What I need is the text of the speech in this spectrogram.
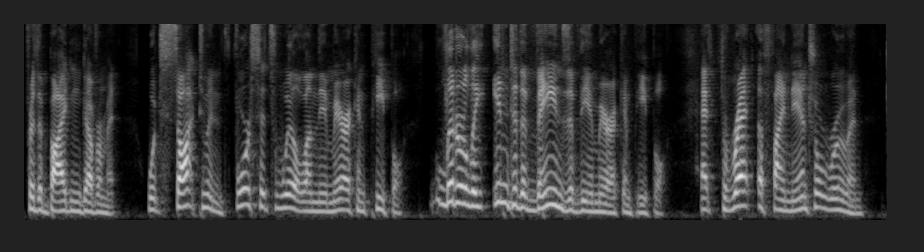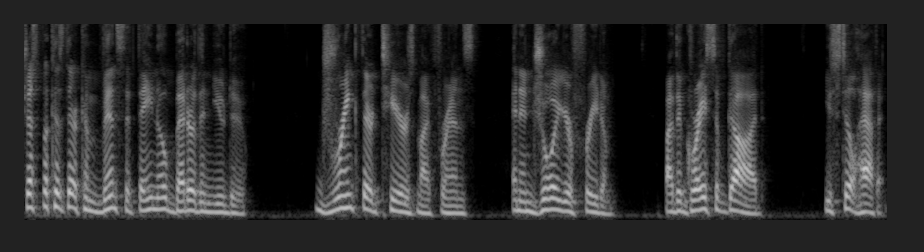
for the Biden government, which sought to enforce its will on the American people literally into the veins of the American people at threat of financial ruin just because they're convinced that they know better than you do. Drink their tears, my friends, and enjoy your freedom. By the grace of God, you still have it.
